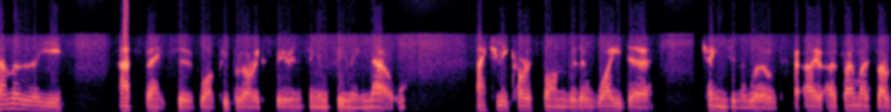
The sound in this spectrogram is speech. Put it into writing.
some of the aspects of what people are experiencing and feeling now actually correspond with a wider change in the world. I, I found myself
